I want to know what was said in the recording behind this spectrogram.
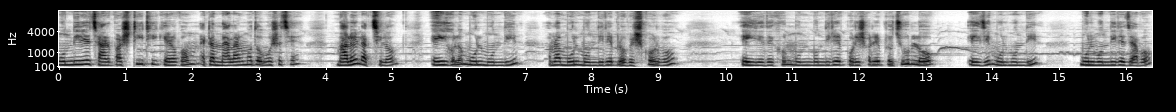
মন্দিরের চারপাশটি ঠিক এরকম একটা মেলার মতো বসেছে। ভালোই লাগছিল। এই হলো মূল মন্দির। আমরা মূল মন্দিরে প্রবেশ করব। এই যে দেখুন মন্দিরের পরিসরে প্রচুর লোক। এই যে মূল মন্দির। মূল মন্দিরে যাব।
